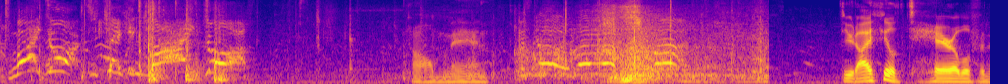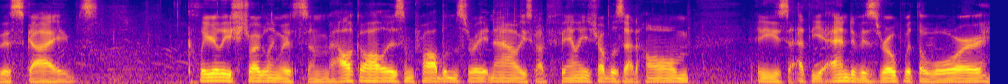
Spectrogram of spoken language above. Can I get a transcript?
It's my dog! She's taking my dog! Oh man. Let's go! Run it up! Come on! Dude, I feel terrible for this guy. He's clearly struggling with some alcoholism problems right now. He's got family troubles at home. And he's at the end of his rope with the war.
